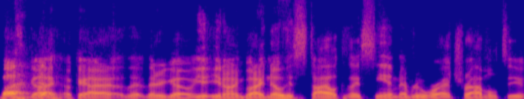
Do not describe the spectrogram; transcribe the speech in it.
Bye. Guy, okay, I, th- there you go. You, you know, but I know his style because I see him everywhere I travel to.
